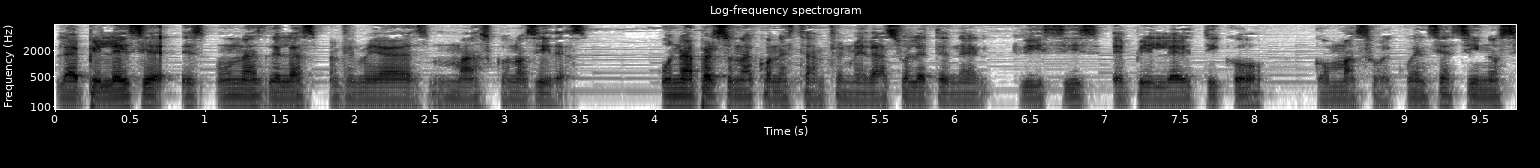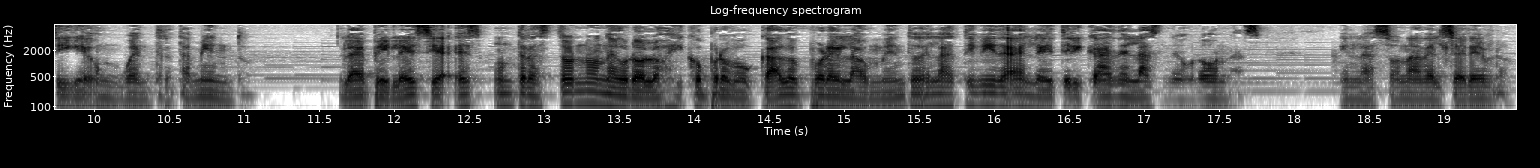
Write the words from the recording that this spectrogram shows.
La epilepsia es una de las enfermedades más conocidas. Una persona con esta enfermedad suele tener crisis epiléptico con más frecuencia si no sigue un buen tratamiento. La epilepsia es un trastorno neurológico provocado por el aumento de la actividad eléctrica de las neuronas en la zona del cerebro.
